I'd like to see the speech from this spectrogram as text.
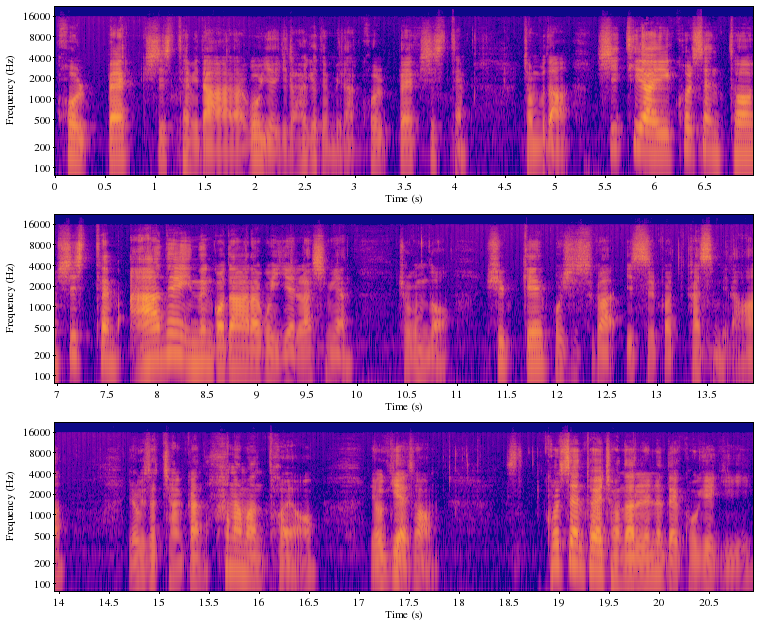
콜백 시스템이다라고 얘기를 하게 됩니다. 콜백 시스템 전부 다 CTI 콜센터 시스템 안에 있는 거다라고 이해를 하시면 조금 더 쉽게 보실 수가 있을 것 같습니다. 여기서 잠깐 하나만 더요. 여기에서 콜센터에 전화를 했는데 고객이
